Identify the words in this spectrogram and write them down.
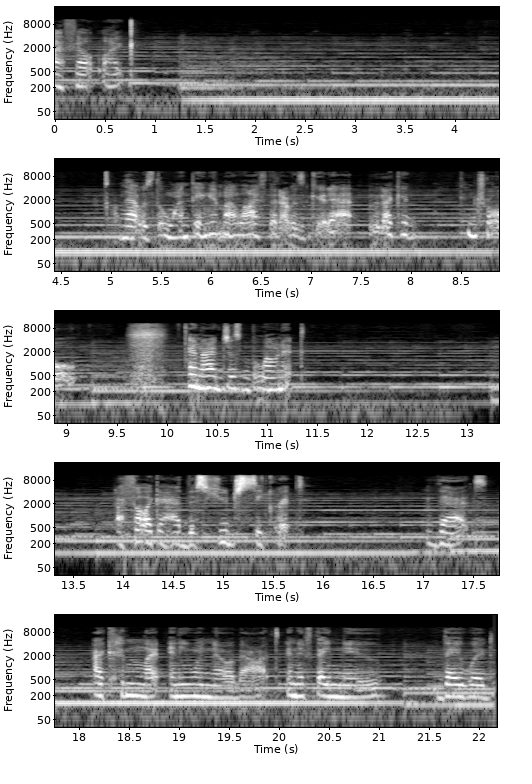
I felt like that was the one thing in my life that I was good at, that I could control. And I'd just blown it. I felt like I had this huge secret that I couldn't let anyone know about. And if they knew, they would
